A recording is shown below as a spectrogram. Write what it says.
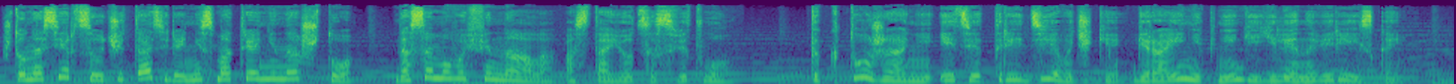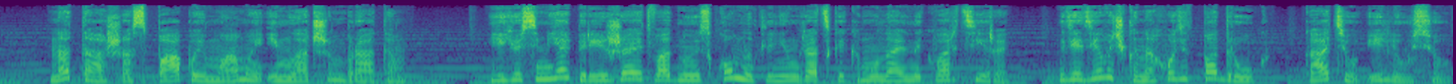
что на сердце у читателя, несмотря ни на что, до самого финала остается светло. Так кто же они, эти три девочки, героини книги Елены Верейской? Наташа с папой, мамой и младшим братом. Ее семья переезжает в одну из комнат ленинградской коммунальной квартиры, где девочка находит подруг – Катю и Люсю.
